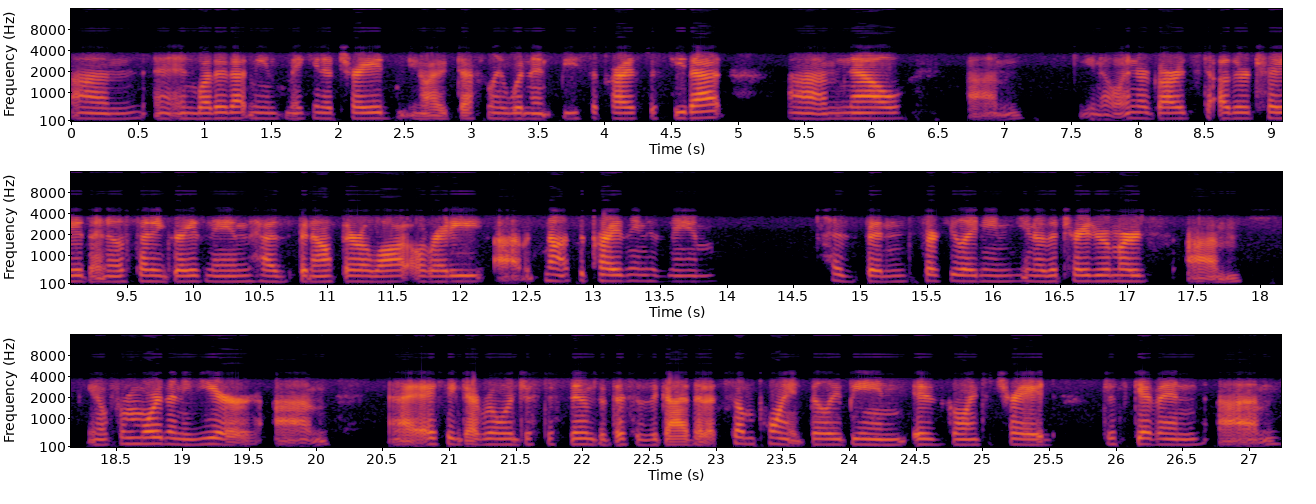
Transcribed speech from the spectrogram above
um, and, whether that means making a trade, you know, I definitely wouldn't be surprised to see that. Um, now, um, you know, in regards to other trades, I know Sonny Gray's name has been out there a lot already. Um, it's not surprising his name has been circulating, you know, the trade rumors, um, you know, for more than a year. Um, and I, I think everyone just assumes that this is a guy that at some point Billy Beane is going to trade just given um,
